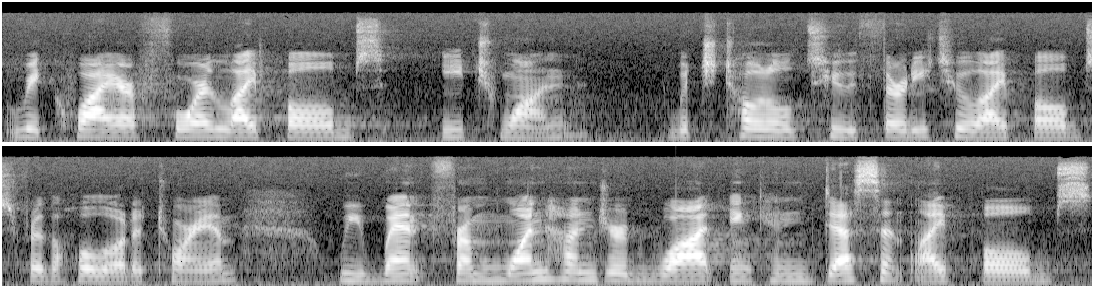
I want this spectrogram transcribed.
require four light bulbs each one, which total to 32 light bulbs for the whole auditorium. We went from 100 watt incandescent light bulbs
